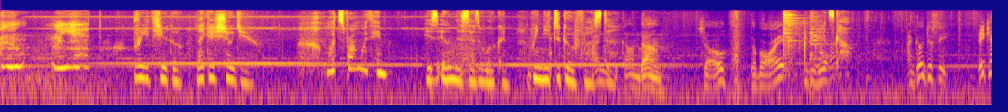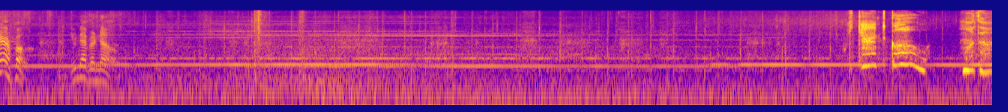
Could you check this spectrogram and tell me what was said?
Ow, my head. Breathe, Hugo, like I showed you. What's wrong with him? His illness has awoken. We need to go I faster. need to calm down. So, the boy? Did you hear Let's go. I'm going to see. Be careful. You never know. We can't go. Mother.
